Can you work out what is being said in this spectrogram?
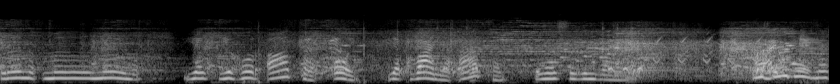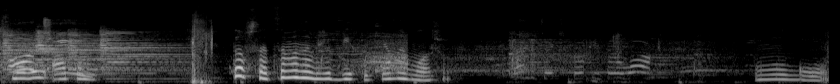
перейменуємо як Єгор Атом. Ой, як Ваня Атом, тому що він Ваня. І буде в нас новий атом. Та все, це мене вже бісить, я не можу. Ого.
